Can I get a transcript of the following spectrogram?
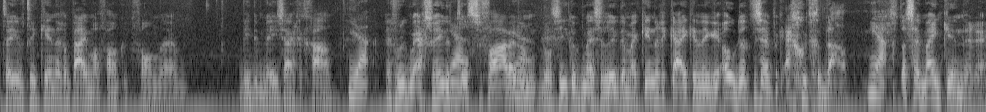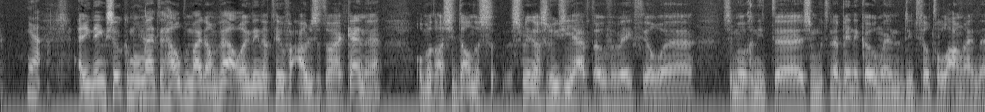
twee of drie kinderen bij me, afhankelijk van ehm, wie er mee zijn gegaan. Ja. En dan voel ik me echt zo'n hele trotse vader. En dan, dan, zie ik ook mensen leuk naar mijn kinderen kijken. En dan denk ik, oh, dat is, heb ik echt goed gedaan. Ja. Dat zijn mijn kinderen. Ja. En ik denk, zulke momenten helpen mij dan wel. En ik denk dat heel veel ouders het wel herkennen. Omdat als je dan dus smiddags ruzie hebt over, weet ik veel... Uh, ze mogen niet, uh, ze moeten naar binnen komen en het duurt veel te lang en uh,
